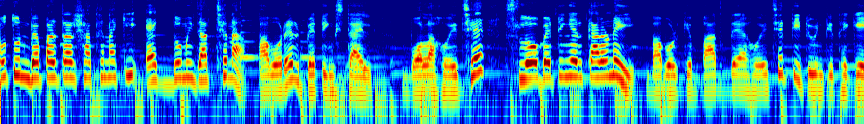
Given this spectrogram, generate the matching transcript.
নতুন ব্যাপারটার সাথে নাকি একদমই যাচ্ছে না বাবরের ব্যাটিং স্টাইল। বলা হয়েছে, স্লো ব্যাটিং এর কারণেই বাবরকে বাদ দেয়া হয়েছে টি টোয়েন্টি থেকে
